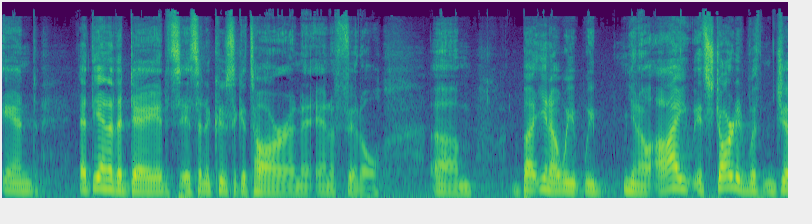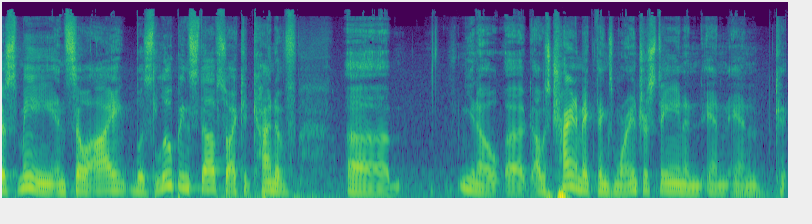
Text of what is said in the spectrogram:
and at the end of the day, it's, it's an acoustic guitar and a, and a fiddle. Um, but you know, we, we, you know, I, it started with just me. And so I was looping stuff so I could kind of, uh, you know, uh, I was trying to make things more interesting and, and, and,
